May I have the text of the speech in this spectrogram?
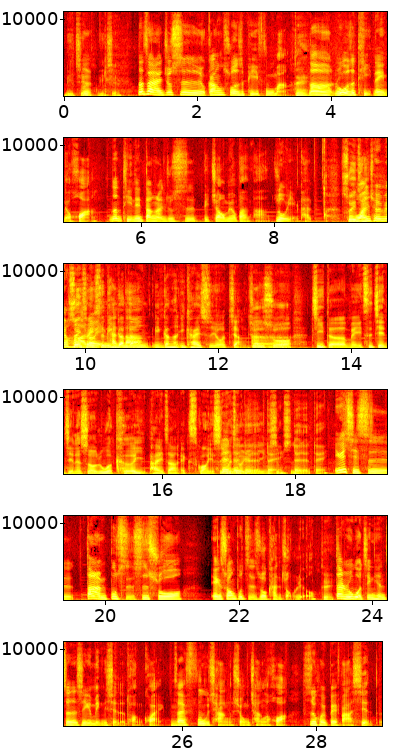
理解，理解。那再来就是刚刚说的是皮肤嘛，对。那如果是体内的话，那体内当然就是比较没有办法肉眼看，所以完全没有办法肉眼看到。所以，您刚刚您刚刚一开始有讲，就是说记得每一次健检的时候，如果可以拍一张 X 光，也是因为这个原因，是不是？对对对，因为其实当然不只是说 X 光，不只是说看肿瘤，对。但如果今天真的是一个明显的团块在腹腔、胸腔的话。是会被发现的。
